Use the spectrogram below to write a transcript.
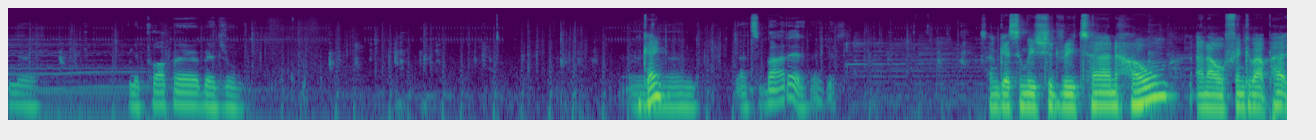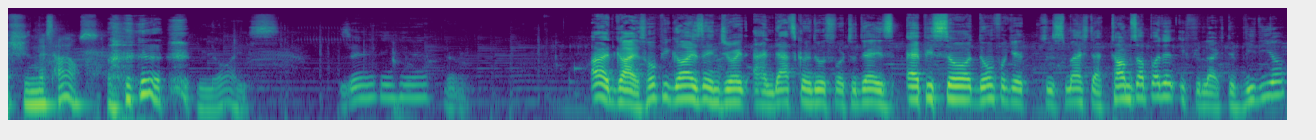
in a in a proper bedroom. Okay. And that's about it, I guess. So I'm guessing we should return home and I'll think about purchasing this house. nice. Is there anything here? No. Alright, guys. Hope you guys enjoyed, and that's gonna do it for today's episode. Don't forget to smash that thumbs up button if you like the video.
